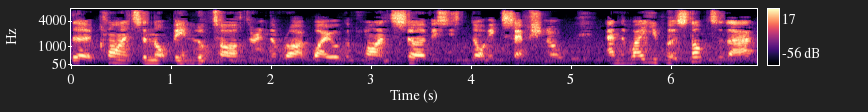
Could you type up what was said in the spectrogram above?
that clients are not being looked after in the right way or the client service is not exceptional. And the way you put a stop to that,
